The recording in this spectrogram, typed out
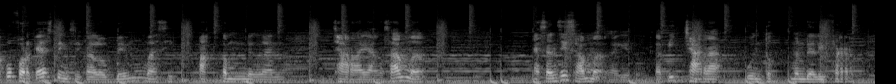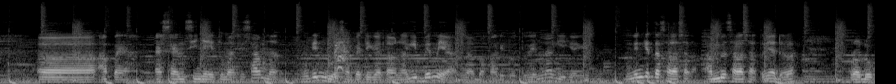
Aku forecasting sih kalau BEM masih pakem dengan cara yang sama, esensi sama kayak gitu. Tapi cara untuk mendeliver eh, apa ya? Esensinya itu masih sama. Mungkin 2 sampai 3 tahun lagi BEM ya nggak bakal dibutuhin lagi kayak gitu. Mungkin kita salah ambil salah satunya adalah produk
